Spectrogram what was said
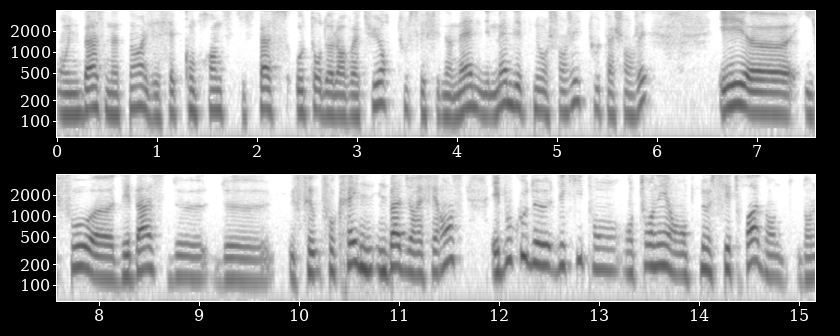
ont une base maintenant, elles essaient de comprendre ce qui se passe autour de leur voiture, tous ces phénomènes, même les pneus ont changé, tout a changé. Et il faut des bases de, faut, créer une, base de référence. Et beaucoup d'équipes ont, tourné en pneus C3 dans,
